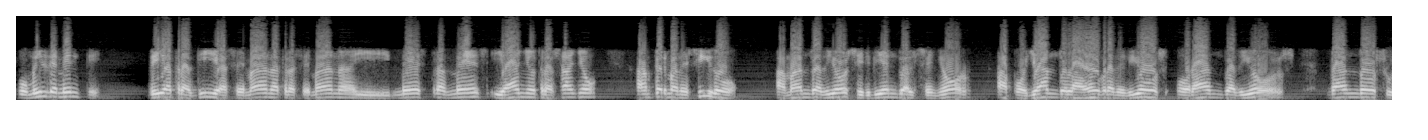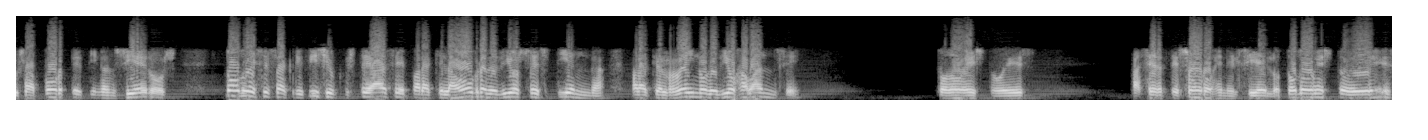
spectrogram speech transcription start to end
humildemente, día tras día, semana tras semana y mes tras mes y año tras año, han permanecido amando a Dios, sirviendo al Señor, apoyando la obra de Dios, orando a Dios, dando sus aportes financieros, todo ese sacrificio que usted hace para que la obra de Dios se extienda, para que el reino de Dios avance, todo esto es hacer tesoros en el cielo, todo esto es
